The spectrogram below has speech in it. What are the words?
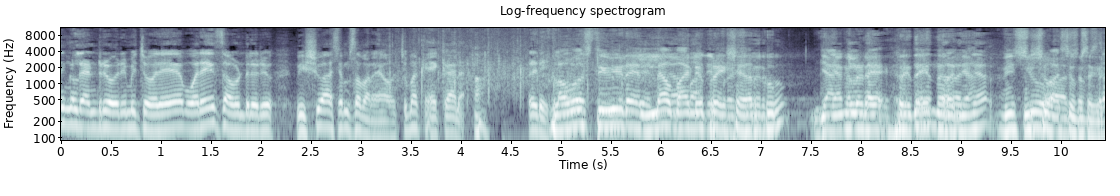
നിങ്ങൾ രണ്ടുപേരും ഒരുമിച്ച് ഒരേ ഒരേ സൗണ്ടിൽ ഒരു വിശ്വാസംസ പറയാമോ ചുമ്മാ കേൾക്കാനാ റെഡി. ഫ്ലവേഴ്സ് ടിവിയുടെ എല്ലാ മാന്യ പ്രേക്ഷകർക്കും ഞങ്ങളുടെ ഹൃദയം നിറഞ്ഞ വിഷു ആശംസകൾ?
